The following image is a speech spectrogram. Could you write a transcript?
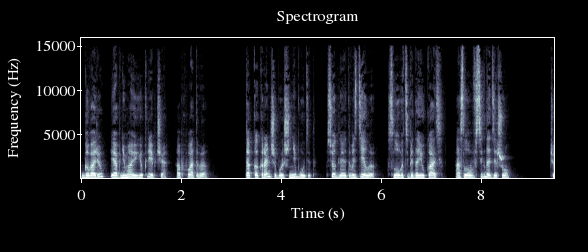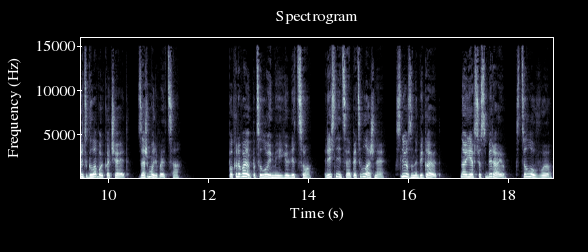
Говорю и обнимаю ее крепче. Обхватываю. Так как раньше больше не будет. Все для этого сделаю. Слово тебе даю, Кать. А слово всегда держу. Чуть головой качает, зажмуривается. Покрываю поцелуями ее лицо. Ресницы опять влажные, слезы набегают. Но я все собираю, сцеловываю.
